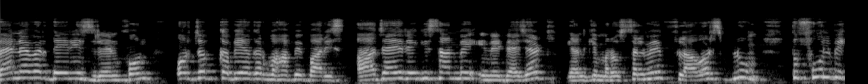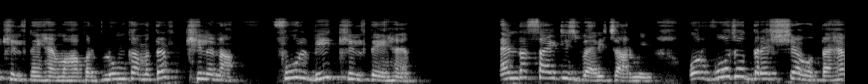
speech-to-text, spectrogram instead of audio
वेन एवर देर इज़ रेनफॉल और जब कभी अगर वहाँ पे बारिश आ जाए रेगिस्तान में इन ए डेजर्ट यानी कि मरुस्थल में फ्लावर्स ब्लूम तो फूल भी खिलते हैं वहाँ पर। ब्लूम का मतलब खिलना, फूल भी खिलते हैं। And the sight is very charming और वो जो दृश्य होता है,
